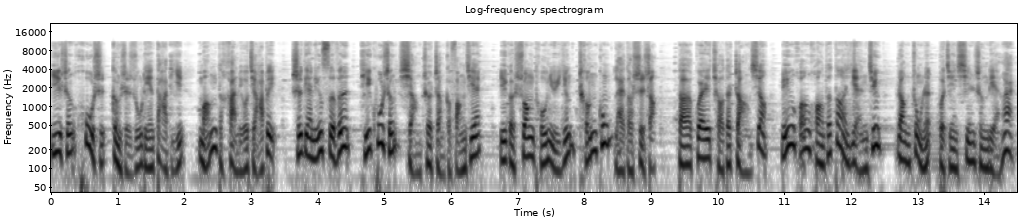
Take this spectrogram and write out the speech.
医生护士更是如临大敌，忙得汗流浃背。十点零四分，啼哭声响彻整个房间，一个双头女婴成功来到世上。她乖巧的长相，明晃晃的大眼睛，让众人不禁心生怜爱。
